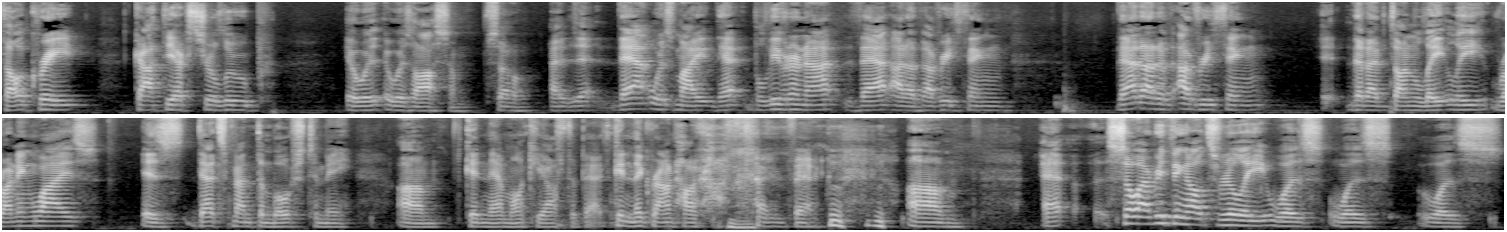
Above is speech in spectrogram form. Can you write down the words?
felt great. Got the extra loop. It was it was awesome. So uh, that, that was my that. Believe it or not, that out of everything, that out of everything that I've done lately, running wise, is that's meant the most to me. Um, getting that monkey off the back, getting the groundhog off the back. um, uh, so everything else really was was was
